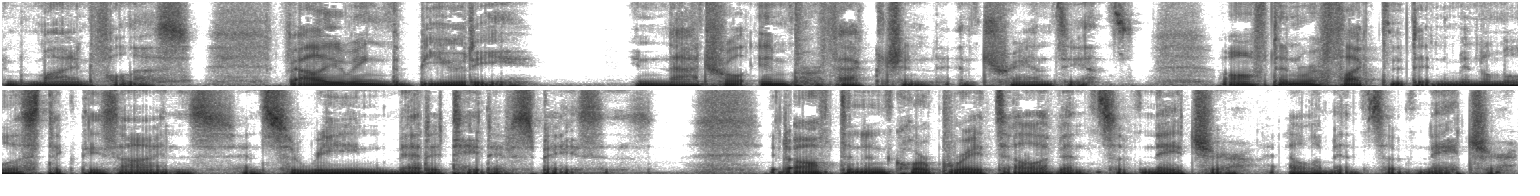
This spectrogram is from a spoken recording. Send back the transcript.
and mindfulness, valuing the beauty in natural imperfection and transience, often reflected in minimalistic designs and serene meditative spaces. It often incorporates elements of nature, elements of nature,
